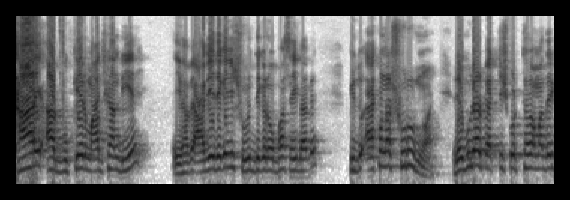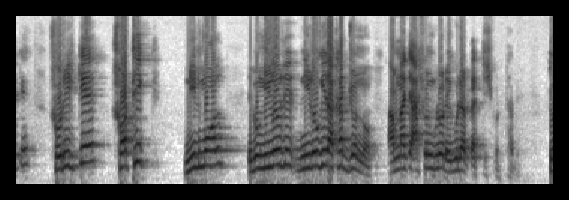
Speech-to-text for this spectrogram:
থাই আর বুকের মাঝখান দিয়ে, এইভাবে আগেই দেখেছি, শুরুর দিকের অভ্যাস এইভাবে। কিন্তু এখন আর শুরুর নয়। রেগুলার প্র্যাকটিস করতে হবে আমাদেরকে। শরীরকে সঠিক, নির্মল এবং নিরোগী নিরোগী রাখার জন্য আপনাকে আসনগুলো রেগুলার প্র্যাকটিস করতে হবে। তো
